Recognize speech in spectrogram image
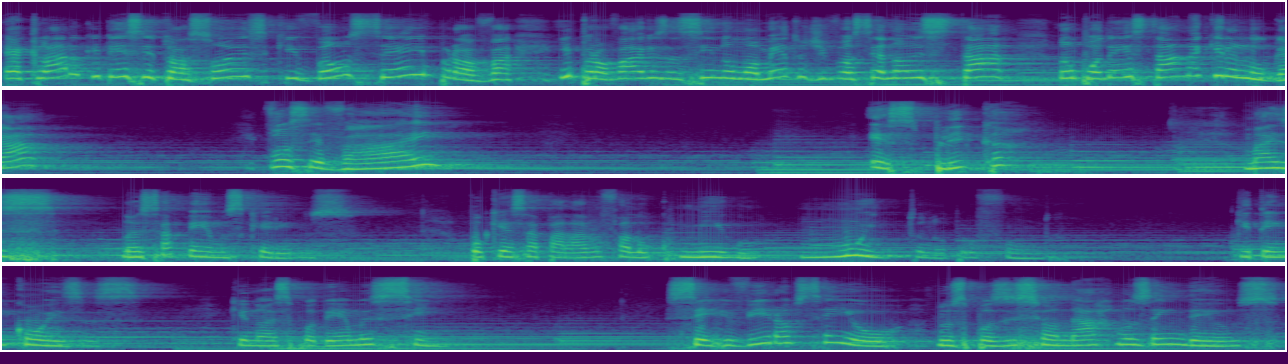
É claro que tem situações que vão ser improváveis assim no momento de você não estar, não poder estar naquele lugar. Você vai, explica, mas nós sabemos, queridos, porque essa palavra falou comigo muito no profundo. Que tem coisas que nós podemos sim servir ao Senhor, nos posicionarmos em Deus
